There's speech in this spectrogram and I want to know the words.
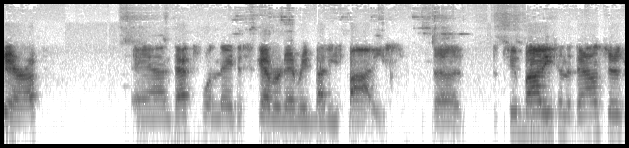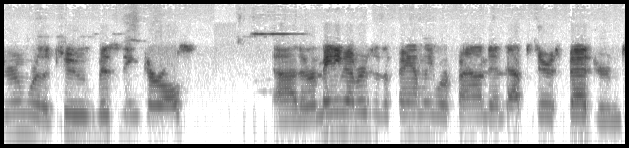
sheriff, and that's when they discovered everybody's bodies. The, the two bodies in the downstairs room were the two visiting girls. Uh, the remaining members of the family were found in the upstairs bedrooms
